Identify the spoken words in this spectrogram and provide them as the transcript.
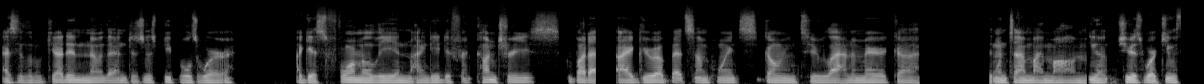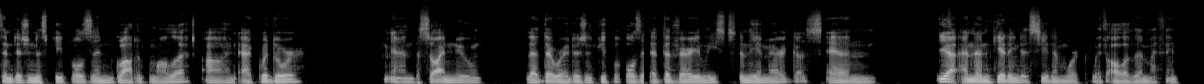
as a little kid. I didn't know that indigenous peoples were I guess formally in 90 different countries, but I grew up at some points going to Latin America. One time, my mom, you know, she was working with indigenous peoples in Guatemala uh, and Ecuador. And so I knew that there were indigenous peoples at the very least in the Americas. And yeah, and then getting to see them work with all of them, I think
